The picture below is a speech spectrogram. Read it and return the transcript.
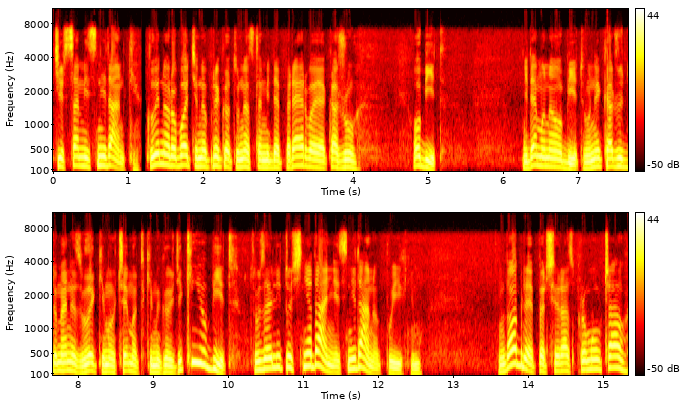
ті ж самі сніданки. Коли на роботі, наприклад, у нас там іде перерва, я кажу обід. Йдемо на обід. Вони кажуть до мене з великими очима, такими кажуть, який обід? Це взагалі то снідання, сніданок по-їхньому. Ну добре, перший раз промовчав.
